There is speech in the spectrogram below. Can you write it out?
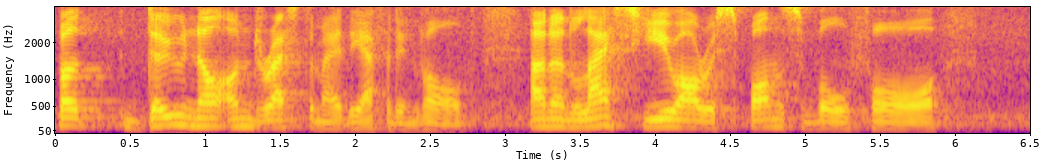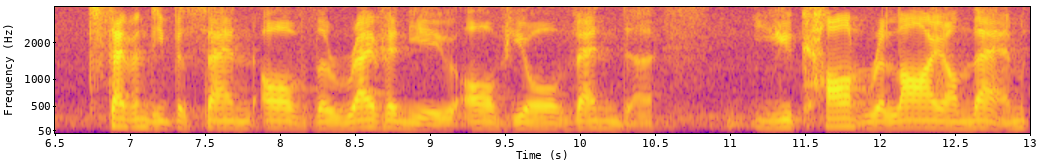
But do not underestimate the effort involved. And unless you are responsible for 70% of the revenue of your vendor, you can't rely on them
